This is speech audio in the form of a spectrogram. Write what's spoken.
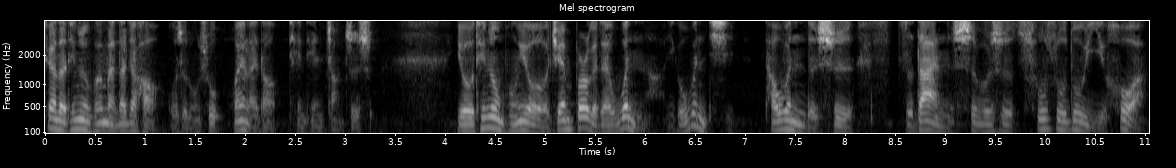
亲爱的听众朋友们，大家好，我是龙叔，欢迎来到天天长知识。有听众朋友 Jam Berg 在问啊一个问题，他问的是子弹是不是初速度以后啊，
